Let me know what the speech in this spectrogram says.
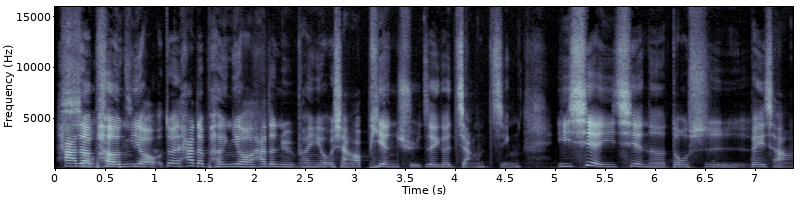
他的朋友，对他的朋友，他的女朋友想要骗取这个奖金，一切一切呢都是非常，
